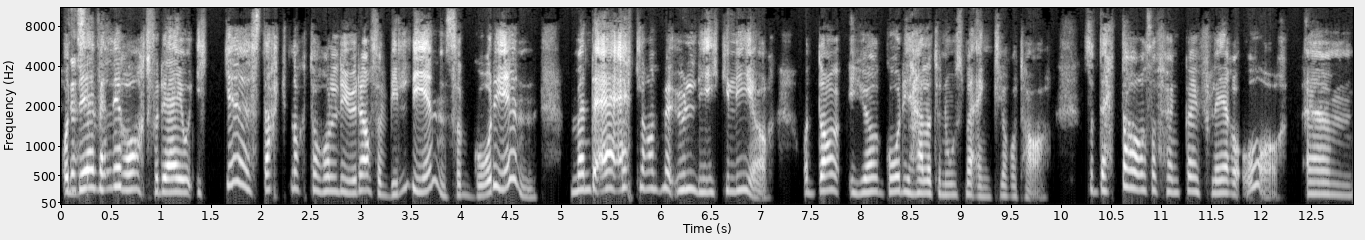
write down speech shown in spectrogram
Og det er veldig rart, for det er jo ikke sterkt nok til å holde de ute. Altså Vil de inn, så går de inn. Men det er et eller annet med ull de ikke liker. Og da gjør, går de heller til noe som er enklere å ta. Så dette har altså funka i flere år. Um,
